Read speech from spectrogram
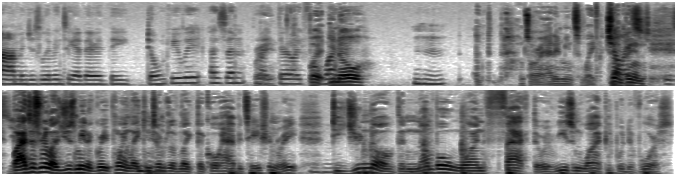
um and just living together they don't view it as an Right. like they're like for But what? you know, Mhm. I'm sorry, I didn't mean to like jump it's in, but I just realized you just made a great point. Like in Mm-hmm. terms of like the cohabitation, right? Did you know the number one factor or reason why people divorce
